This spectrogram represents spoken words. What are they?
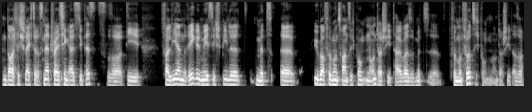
ein deutlich schlechteres Net-Rating als die Pistons. So, die verlieren regelmäßig Spiele mit äh, über 25 Punkten Unterschied, teilweise mit äh, 45 Punkten Unterschied. Also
